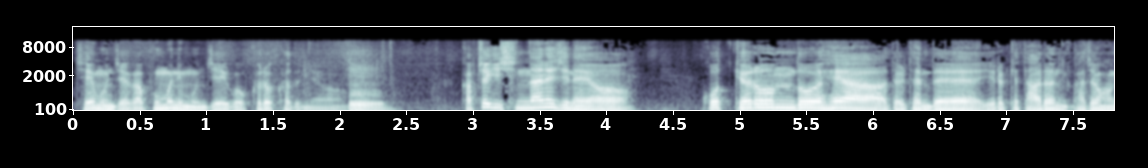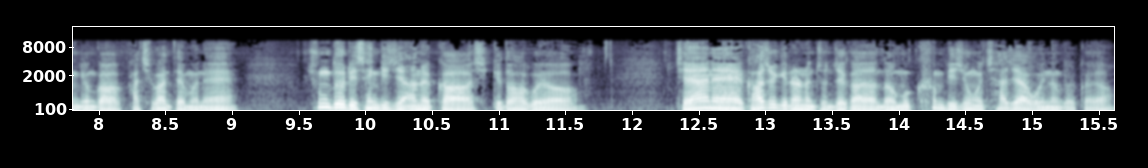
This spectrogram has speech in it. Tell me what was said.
제 문제가 부모님 문제이고 그렇거든요. 음. 갑자기 심란해지네요. 곧 결혼도 해야 될 텐데 이렇게 다른 가정 환경과 가치관 때문에 충돌이 생기지 않을까 싶기도 하고요. 제 안에 가족이라는 존재가 너무 큰 비중을 차지하고 있는 걸까요?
